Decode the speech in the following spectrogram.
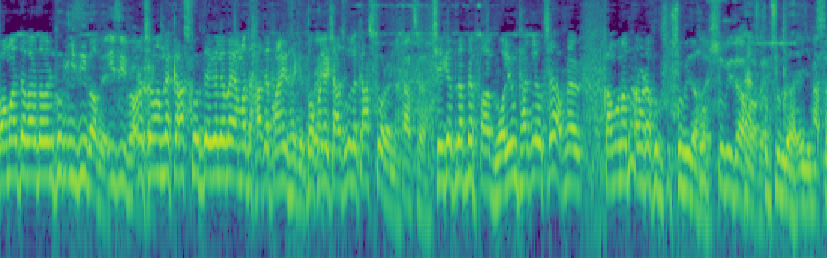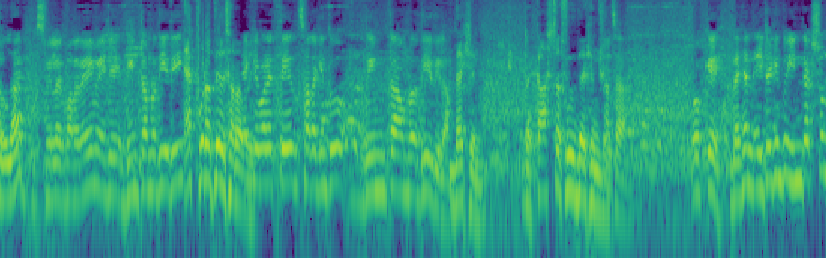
কমাতে বাড়াতে পারেন খুব ইজি ভাবে। অনেক সময় আমরা কাজ করতে গেলে ভাই আমাদের হাতে পানি থাকে তখন এই টাচগুলো কাজ করে না। আচ্ছা। সেই ক্ষেত্রে আপনার ভলিউম থাকলে হচ্ছে আপনার কামনা বাড়ানোটা খুব সুবিধা হয়। খুব সুবিধা হ্যাঁ, হবে। খুব সুবিধা হয়। এই যে আচ্ছা বিসমিল্লাহ। বিসমিল্লাহির রহমানির রহিম। এই যে ডিমটা আমরা দিয়ে দিই। এক ফোঁটা তেল ছাড়া একেবারে তেল ছাড়া কিন্তু ডিমটা আমরা দিয়ে দিলাম। দেখেন এটা কাজটা শুধু দেখেন। আচ্ছা। ওকে দেখেন এটা কিন্তু ইন্ডাকশন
